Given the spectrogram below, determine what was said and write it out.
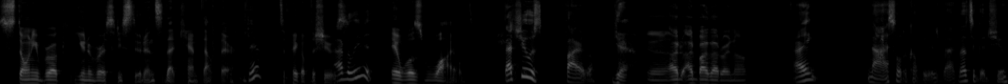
Stony Brook University students that camped out there Yeah, to pick up the shoes. I believe it. it was wild. That shoe was fire though. Yeah. Yeah, I'd, I'd buy that right now. I nah, I sold a couple years back. That's a good shoe.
